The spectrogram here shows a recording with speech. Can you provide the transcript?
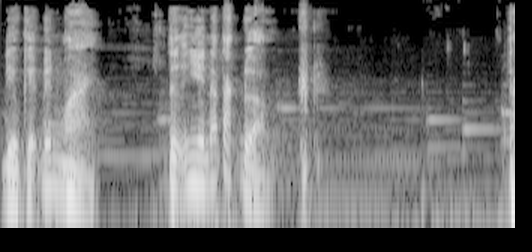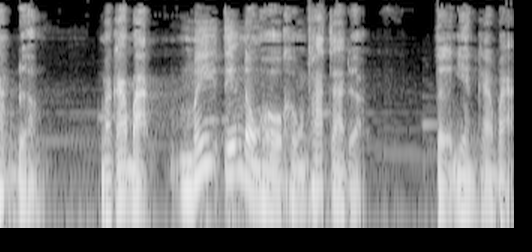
điều kiện bên ngoài, tự nhiên nó tắc đường. Tắc đường mà các bạn mấy tiếng đồng hồ không thoát ra được, tự nhiên các bạn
